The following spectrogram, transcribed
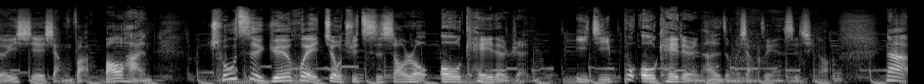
的一些想法，包含初次约会就去吃烧肉 OK 的人。以及不 OK 的人，他是怎么想这件事情啊、哦？那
